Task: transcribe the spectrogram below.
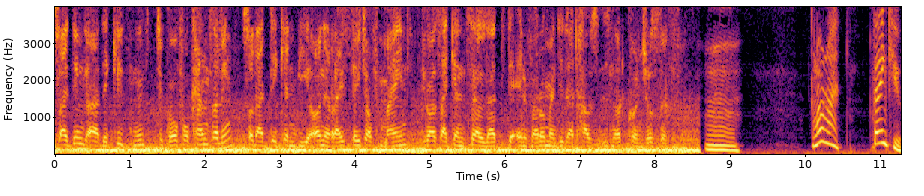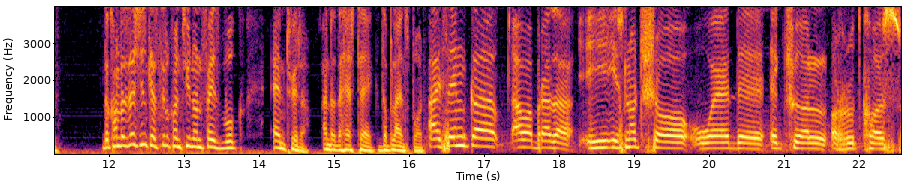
So I think uh, the kids need to go for counseling so that they can be on a right state of mind because I can tell that the environment in that house is not conducive. Mm. All right. Thank you. The conversation can still continue on Facebook and Twitter under the hashtag the blind spot. I think uh, our brother he is not sure where the actual root cause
